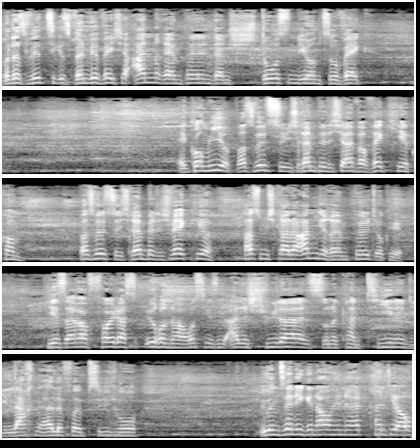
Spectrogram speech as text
Und das Witzige ist, wenn wir welche anrempeln, dann stoßen die uns so weg. Ey, komm hier, was willst du? Ich rempel dich einfach weg. Hier, komm. Was willst du? Ich rempel dich weg. Hier. Hast du mich gerade angerempelt? Okay. Hier ist einfach voll das Irrenhaus. Hier sind alle Schüler. Es ist so eine Kantine. Die lachen alle voll Psycho. Übrigens, wenn ihr genau hinhört, könnt ihr auch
